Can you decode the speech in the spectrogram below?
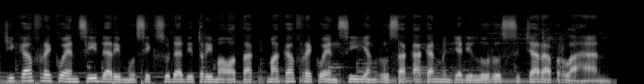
Jika frekuensi dari musik sudah diterima otak, maka frekuensi yang rusak akan menjadi lurus secara perlahan.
